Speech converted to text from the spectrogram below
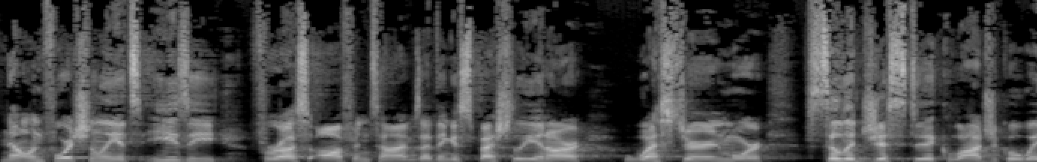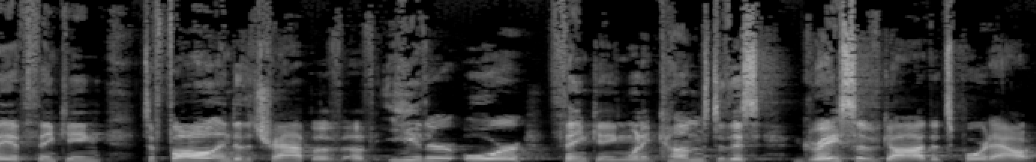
Now, unfortunately, it's easy for us oftentimes, I think especially in our Western, more syllogistic, logical way of thinking, to fall into the trap of, of either or thinking when it comes to this grace of God that's poured out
